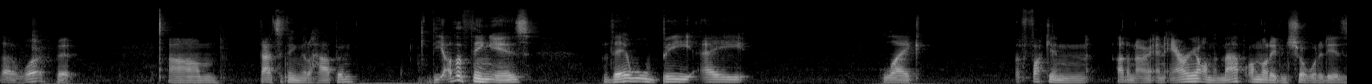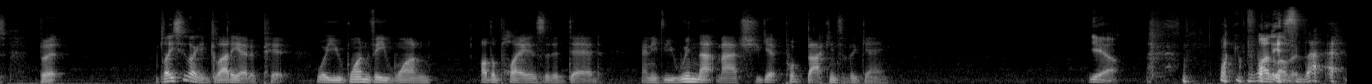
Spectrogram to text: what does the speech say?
that'll work, but um, that's the thing that'll happen. The other thing is there will be a like a fucking I don't know an area on the map. I'm not even sure what it is, but basically like a gladiator pit where you one v one other players that are dead, and if you win that match, you get put back into the game. Yeah. Like what love is it. that?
